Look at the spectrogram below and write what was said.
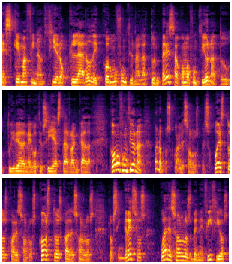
esquema financiero claro de cómo funcionará tu empresa o cómo funciona tu, tu idea de negocio si ya está arrancada. ¿Cómo funciona? Bueno, pues cuáles son los presupuestos, cuáles son los costos, cuáles son los, los ingresos, cuáles son los beneficios,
